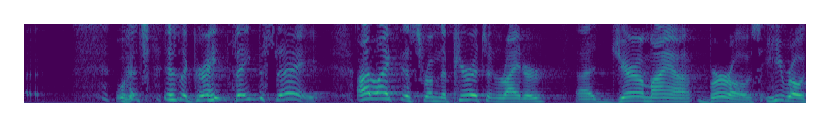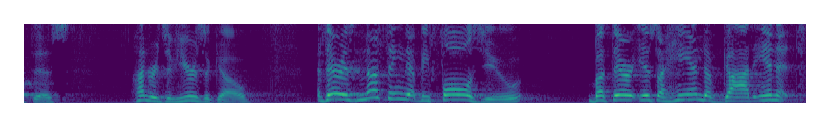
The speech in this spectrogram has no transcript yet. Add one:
which is a great thing to say. I like this from the Puritan writer uh, Jeremiah Burroughs. He wrote this hundreds of years ago. There is nothing that befalls you, but there is a hand of God in it.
